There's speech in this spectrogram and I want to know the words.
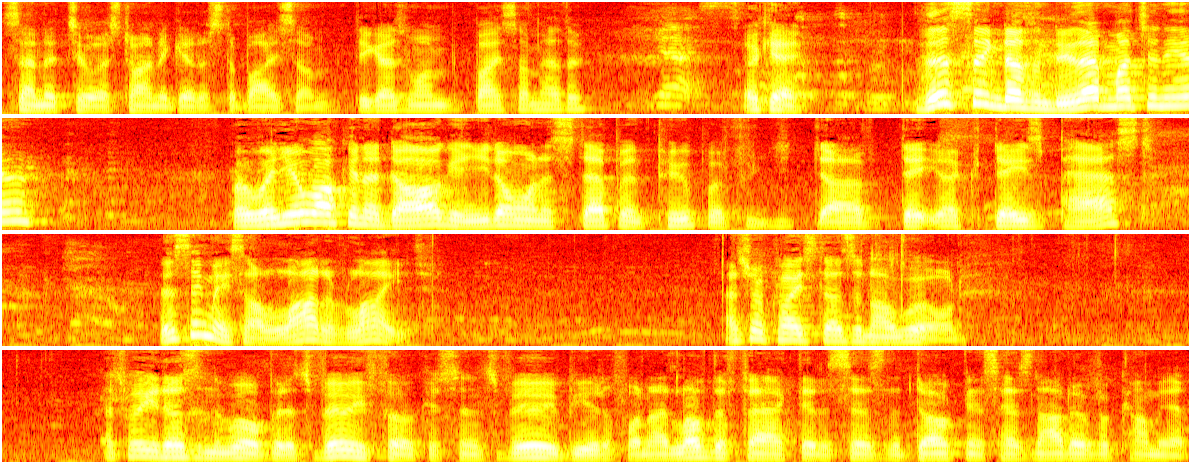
sent it to us trying to get us to buy some. Do you guys want to buy some, Heather? Yes. Okay. This thing doesn't do that much in here. But when you're walking a dog and you don't want to step in poop of uh, day, uh, days past, this thing makes a lot of light. That's what Christ does in our world. That's what he does in the world, but it's very focused and it's very beautiful. And I love the fact that it says the darkness has not overcome it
